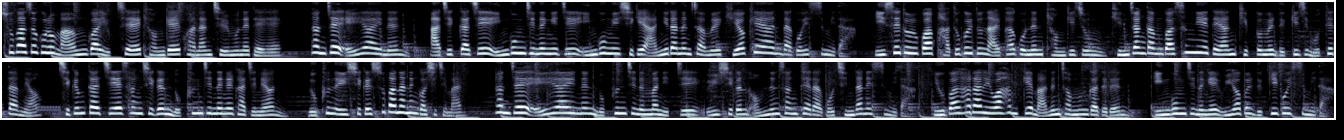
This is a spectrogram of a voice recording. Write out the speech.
추가적으로 마음과 육체의 경계에 관한 질문에 대해 현재 AI는 아직까지 인공지능이지 인공의식이 아니라는 점을 기억해야 한다고 했습니다. 이세돌과 바둑을 둔 알파고는 경기 중 긴장감과 승리에 대한 기쁨을 느끼지 못했다며 지금까지의 상식은 높은 지능을 가지면 높은 의식을 수반하는 것이지만 현재 AI는 높은 지능만 있지 의식은 없는 상태라고 진단했습니다. 유발 하라리와 함께 많은 전문가들은 인공지능의 위협을 느끼고 있습니다.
